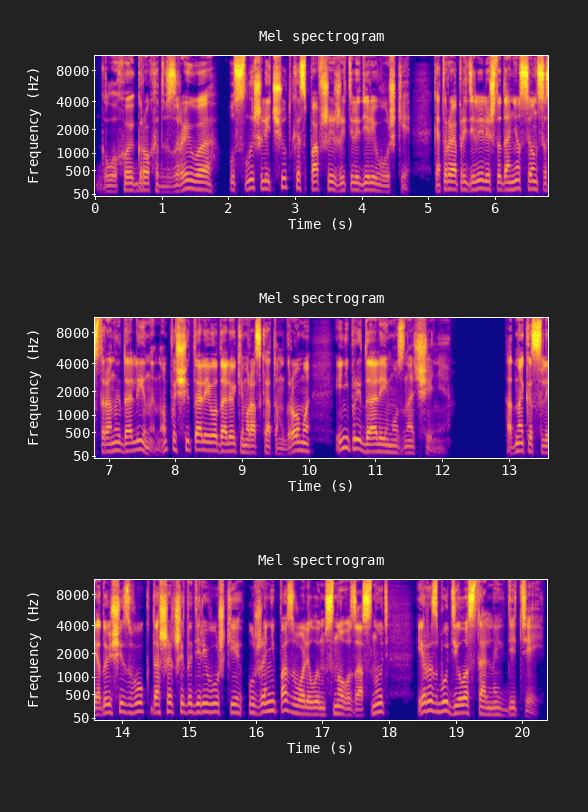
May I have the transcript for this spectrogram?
Глухой грохот взрыва услышали чутко спавшие жители деревушки, которые определили, что донесся он со стороны долины, но посчитали его далеким раскатом грома и не придали ему значения. Однако следующий звук, дошедший до деревушки, уже не позволил им снова заснуть и разбудил остальных детей.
